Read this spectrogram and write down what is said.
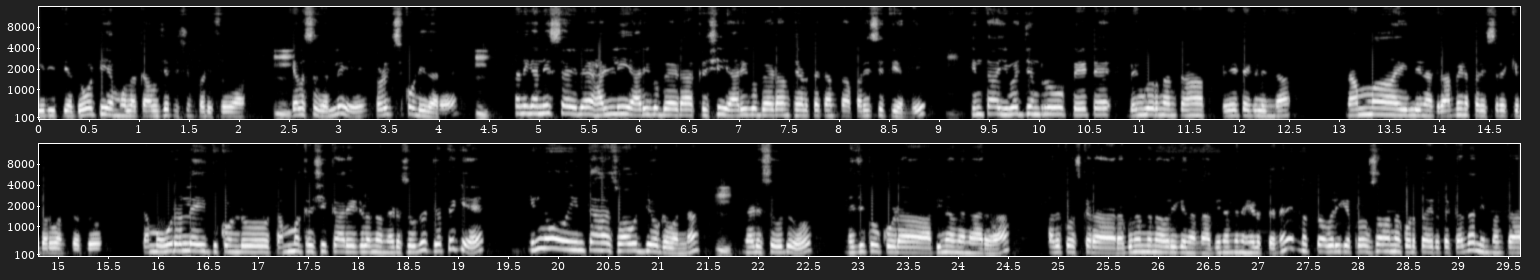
ಈ ರೀತಿಯ ದೋಟಿಯ ಮೂಲಕ ಔಷಧಿ ಸಿಂಪಡಿಸುವ ಕೆಲಸದಲ್ಲಿ ತೊಡಗಿಸಿಕೊಂಡಿದ್ದಾರೆ. ನನಗೆ ಅನಿಸ್ತಾ ಇದೆ ಹಳ್ಳಿ ಯಾರಿಗೂ ಬೇಡ ಕೃಷಿ ಯಾರಿಗೂ ಬೇಡ ಅಂತ ಹೇಳ್ತಕ್ಕಂತ ಪರಿಸ್ಥಿತಿಯಲ್ಲಿ ಇಂತಹ ಯುವಜನರು ಪೇಟೆ ಬೆಂಗಳೂರಿನಂತಹ ಪೇಟೆಗಳಿಂದ ನಮ್ಮ ಇಲ್ಲಿನ ಗ್ರಾಮೀಣ ಪರಿಸರಕ್ಕೆ ಬರುವಂತದ್ದು ತಮ್ಮ ಊರಲ್ಲೇ ಇದ್ದುಕೊಂಡು ತಮ್ಮ ಕೃಷಿ ಕಾರ್ಯಗಳನ್ನು ನಡೆಸುವುದು ಜೊತೆಗೆ ಇನ್ನೂ ಇಂತಹ ಸ್ವಉದ್ಯೋಗವನ್ನ ಉದ್ಯೋಗವನ್ನ ನಡೆಸುವುದು ನಿಜಕ್ಕೂ ಕೂಡ ಅಭಿನಂದನಾರ್ಹ. ಅದಕ್ಕೋಸ್ಕರ ರಘುನಂದನ್ ಅವರಿಗೆ ನನ್ನ ಅಭಿನಂದನೆ ಹೇಳುತ್ತೇನೆ. ಮತ್ತು ಅವರಿಗೆ ಪ್ರೋತ್ಸಾಹವನ್ನು ಕೊಡ್ತಾ ಇರತಕ್ಕಂಥ ನಿಮ್ಮಂತಹ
